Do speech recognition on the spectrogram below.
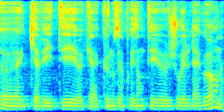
euh, que nous a présenté Joël Dagorne.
